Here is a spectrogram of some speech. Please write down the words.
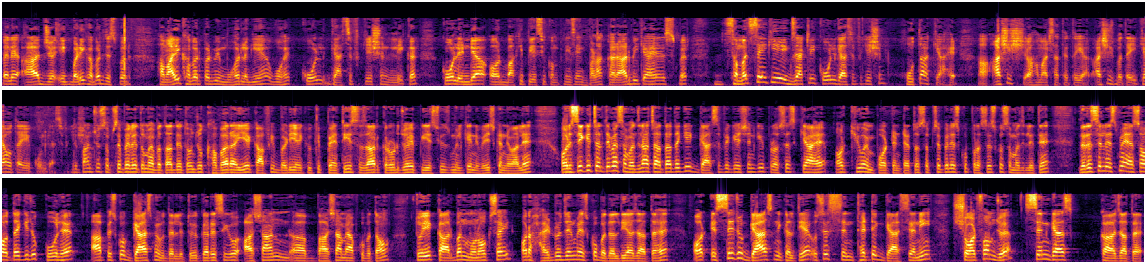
पहले आज एक बड़ी खबर जिस पर हमारी खबर पर भी मुहर लगी है, वो है कोल गैसिफिकेशन लेकर कोल इंडिया और बाकी पीएसयू कंपनी से एक बड़ा करार भी क्या है इस पर? समझते हैं कि एग्जैक्टली कोल गैसिफिकेशन होता क्या है? आशीष हमारे साथ है, तैयार। आशीष, बताइए, क्या होता है ये कोल गैसिफिकेशन दीपांशु, सबसे पहले तो मैं बता देता हूँ, जो खबर आई है, काफ़ी बड़ी है, क्योंकि पैंतीस हज़ार करोड़ जो है पीएसयूज मिलकर निवेश करने वाले हैं। और इसी के चलते मैं समझना चाहता था कि गैसिफिकेशन की प्रोसेस क्या है और क्यों इंपॉर्टेंट है। तो सबसे पहले इसको प्रोसेस को समझ लेते हैं। दरअसल इसमें ऐसा होता है कि जो कोल है, आप इसको गैस में बदल लेते हो। अगर इसी को आसान भाषा में आपको बताऊँ तो एक कार्बन मोनोऑक्साइड और हाइड्रोजन में इसको बदल दिया जाता है। और इससे जो गैस निकलती है, उसे सिंथेटिक गैस यानी शॉर्ट फॉर्म जो है सिन गैस कहा जाता है।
